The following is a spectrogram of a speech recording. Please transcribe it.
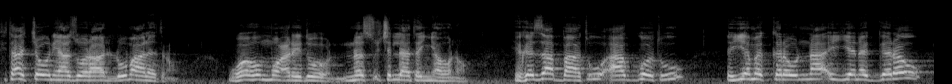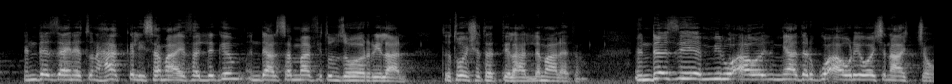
ፊታቸውን ያዞራሉ ማለት ነው። ወሁም ሙዕሪዱን እነሱ ችላተኛ ሆነው የገዛ አባቱ አጎቱ እየመከረውና እየነገረው እንደዚህ አይነቱን ሀቅ ሊሰማ አይፈልግም እንዳልሰማ ፊቱን ዘወር ይላል ትቶ ሽተት ይላል ማለት ነው። እንደዚህ የሚሉ የሚያደርጉ አውሬዎች ናቸው።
